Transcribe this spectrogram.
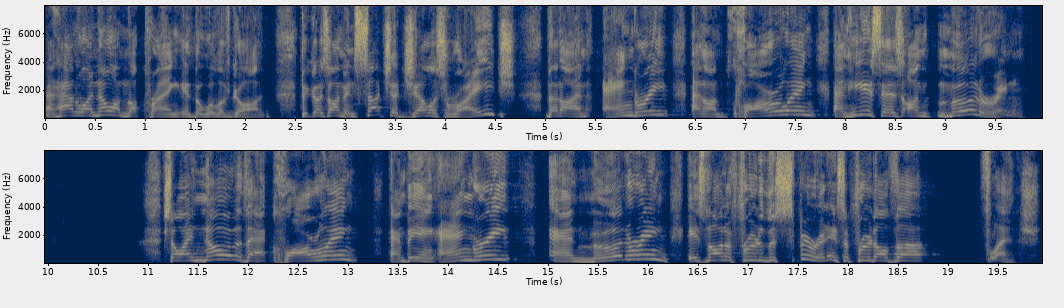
And how do I know I'm not praying in the will of God? Because I'm in such a jealous rage that I'm angry and I'm quarreling. And here says I'm murdering. So I know that quarreling and being angry and murdering is not a fruit of the spirit. It's a fruit of the flesh.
